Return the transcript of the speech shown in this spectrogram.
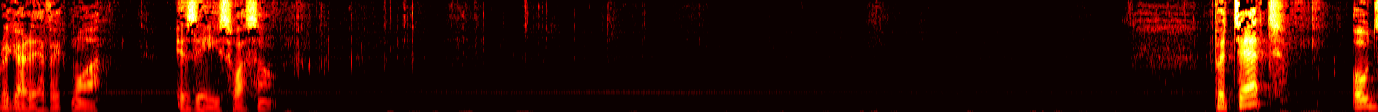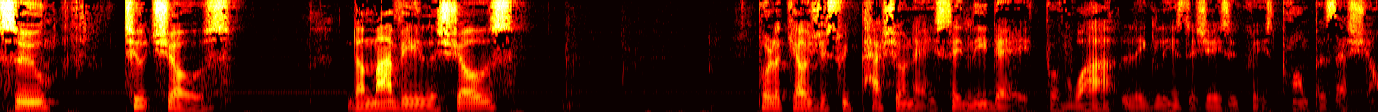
Regardez avec moi Ésaïe 60. Peut-être au-dessus toute chose, dans ma vie les choses pour lesquelles je suis passionné, c'est l'idée pour voir l'Église de Jésus-Christ prendre possession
